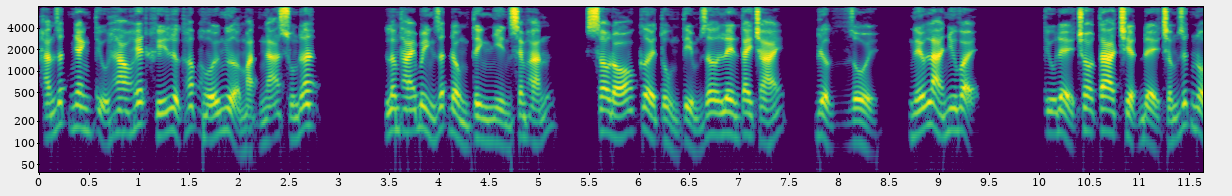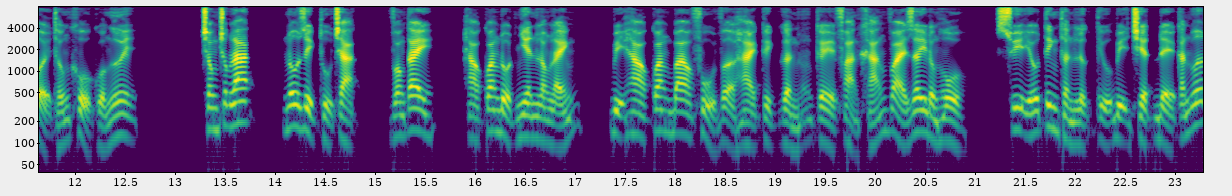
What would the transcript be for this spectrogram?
hắn rất nhanh tiểu hao hết khí lực hấp hối ngửa mặt ngã xuống đất. Lâm Thái Bình rất đồng tình nhìn xem hắn, sau đó cười tủm tỉm giơ lên tay trái, được rồi, nếu là như vậy, tiểu để cho ta triệt để chấm dứt nỗi thống khổ của ngươi. Trong chốc lát, nô dịch thủ trạc, vòng tay, hào quang đột nhiên lòng lánh, bị hào quang bao phủ vở hài kịch gần kề phản kháng vài giây đồng hồ, suy yếu tinh thần lực tiểu bị triệt để cắn ướt,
